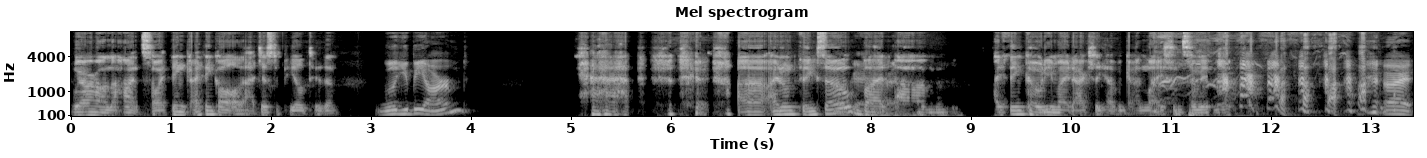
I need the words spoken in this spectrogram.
we are on the hunt, so I think I think all of that just appealed to them. Will you be armed? uh, I don't think so, Okay, but right. um, I think Cody might actually have a gun license. So maybe All right,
